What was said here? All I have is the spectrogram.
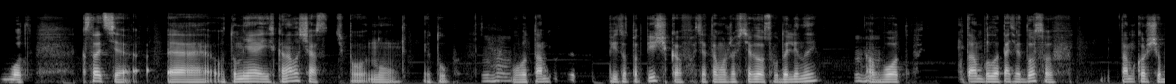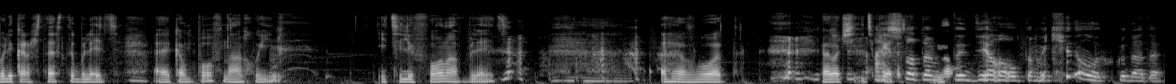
Вот. Кстати, э, вот у меня есть канал сейчас, типа, ну, YouTube. Мгм. Вот там 500 подписчиков, хотя там уже все видосы удалены. Мгм. Вот. Там было 5 видосов. Там, короче, были краш-тесты, блядь, э, компов, нахуй. И телефонов, блядь. Э, Вот. Короче, типа А что там ты делал? Там выкидывал их куда-то?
